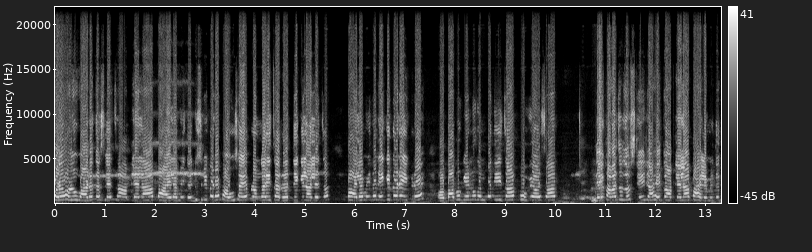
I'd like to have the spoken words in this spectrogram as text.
हळूहळू वाढत असल्याचं आपल्याला पाहायला मिळतं दुसरीकडे भाऊसाहेब रंगारीचा रथ देखील आल्याचं पाहायला मिळतं एकीकडे इकडे बाबू गेणू गणपतीचा भव्य असा देखावाचा जो स्टेज आहे तो आपल्याला पाहायला मिळतो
